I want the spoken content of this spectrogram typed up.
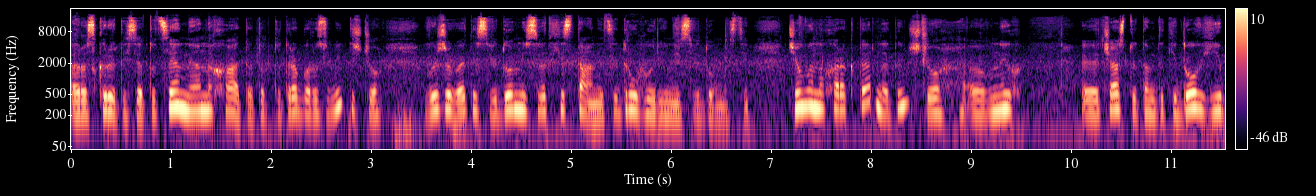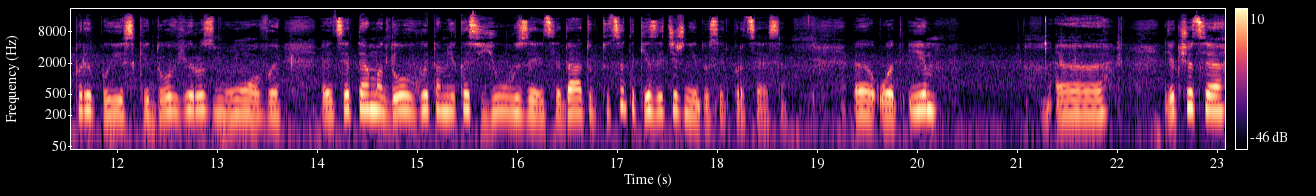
розкритися, то це не анахата. Тобто треба розуміти, що ви живете свідомість Святхістани, це другого рівня свідомості. Чим вона характерна? Тим, що в них часто там такі довгі переписки, довгі розмови. е, Ця тема довго там якась юзається. Да? Тобто це такі затяжні досить процеси. Е, От, і е, якщо це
